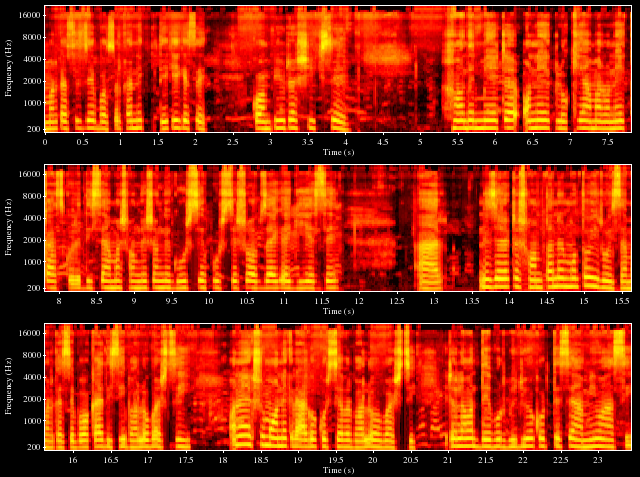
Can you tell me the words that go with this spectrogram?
আমার কাছে যে বছরখানেক থেকে গেছে, কম্পিউটার শিখছে, আমাদের মেয়েটা অনেক লক্ষ্মী, আমার অনেক কাজ করে দিছে, আমার সঙ্গে সঙ্গে ঘুরছে, ফুরছে, সব জায়গায় গিয়েছে। আর নিজের একটা সন্তানের মতোই রয়েছে আমার কাছে। বকা দিছি, ভালোবাসছি। অনেক সময় অনেক রাগও করছি, আবার ভালোবাসছি। এটা হলো আমার দেবর ভিডিও করতেছে, আমিও আসি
